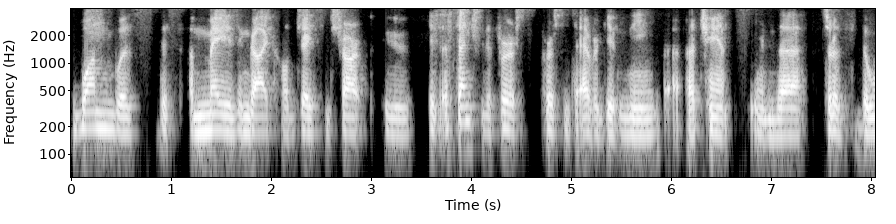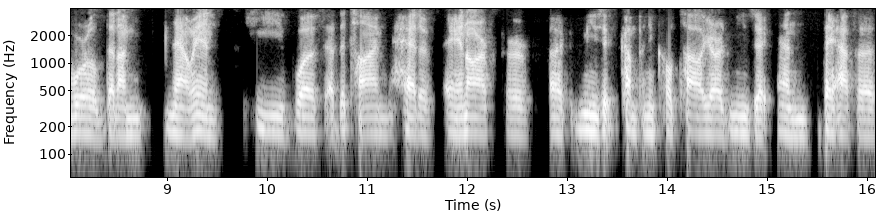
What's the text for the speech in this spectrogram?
one was this amazing guy called Jason Sharp, who is essentially the first person to ever give me a, a chance in the sort of the world that I'm now in he was at the time head of A&R for a music company called Tileyard Music, and they have a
